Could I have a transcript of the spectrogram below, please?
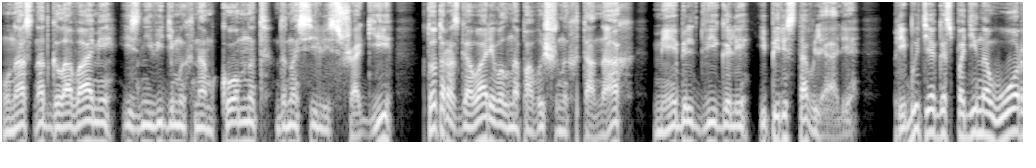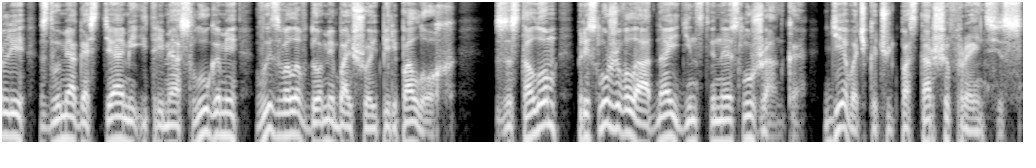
У нас над головами из невидимых нам комнат доносились шаги, кто-то разговаривал на повышенных тонах, мебель двигали и переставляли. Прибытие господина Уорли с двумя гостями и тремя слугами вызвало в доме большой переполох. За столом прислуживала одна единственная служанка, девочка чуть постарше Фрэнсис.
